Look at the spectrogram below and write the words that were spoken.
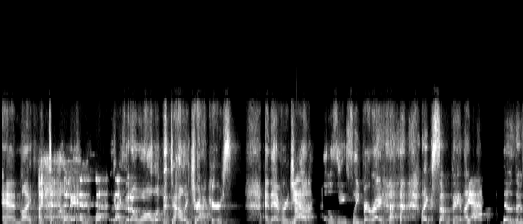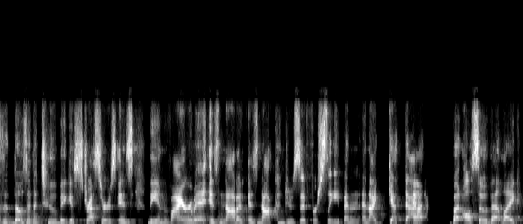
and like the tally, like a wall of the tally trackers, and every child yeah. a little Z sleeper, right? like something like yeah. Those. Those are, those are the two biggest stressors. Is the environment is not a, is not conducive for sleep, and and I get that. Yeah but also that like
